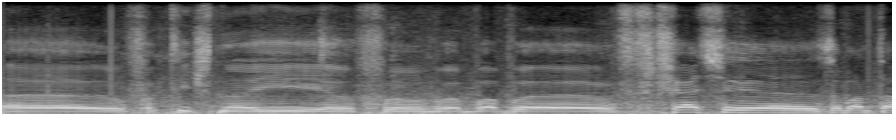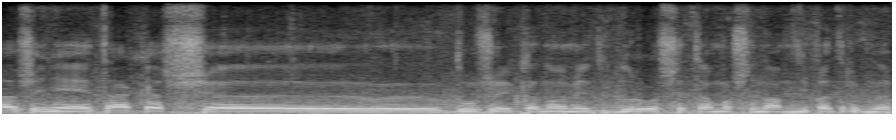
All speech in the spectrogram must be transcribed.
е, фактично і в, в, в, в часі завантаження, і також е, дуже економить гроші, тому що нам не потрібно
